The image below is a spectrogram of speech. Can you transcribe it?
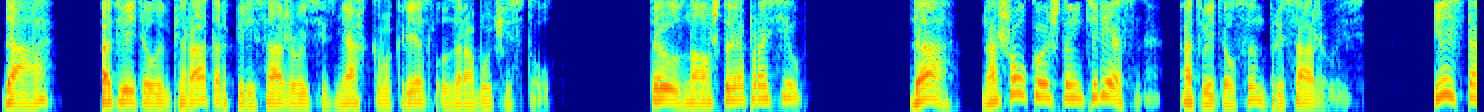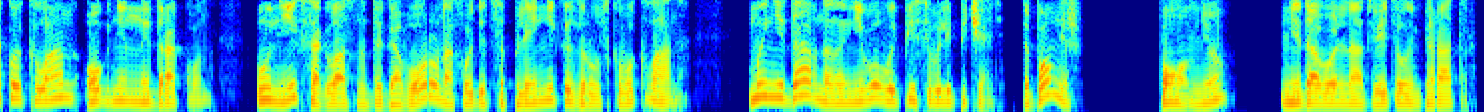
«Да», — ответил император, пересаживаясь из мягкого кресла за рабочий стол. «Ты узнал, что я просил?» «Да, нашел кое-что интересное», — ответил сын, присаживаясь. «Есть такой клан Огненный Дракон. У них, согласно договору, находится пленник из русского клана. Мы недавно на него выписывали печать. Ты помнишь?» «Помню», — недовольно ответил император.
